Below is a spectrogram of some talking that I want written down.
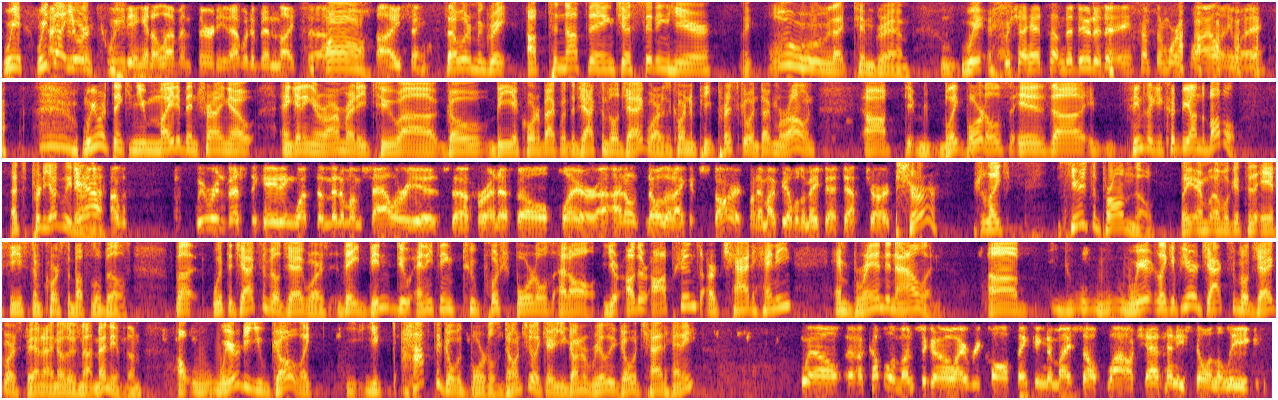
we we I thought you were. tweeting at 11:30. That would have been like the, Oh. the icing. That would have been great. Up to nothing, just sitting here. Like, ooh, that Tim Graham. We Wish I had something to do today, something worthwhile anyway. we were thinking you might have been trying out and getting your arm ready to uh, go be a quarterback with the Jacksonville Jaguars, according to Pete Prisco and Doug Marrone. Uh, D- Blake Bortles is uh, it seems like he could be on the bubble. That's pretty ugly down Yeah, there. I, we were investigating what the minimum salary is uh, for NFL player. I, I don't know that I could start, but I might be able to make that depth chart. Sure. Like, here's the problem, though. Like, and, and we'll get to the AFC East and, of course, the Buffalo Bills. But with the Jacksonville Jaguars, they didn't do anything to push Bortles at all. Your other options are Chad Henne and Brandon Allen. Uh, where, like, if you're a Jacksonville Jaguars fan, I know there's not many of them. Uh, where do you go? Like, you have to go with Bortles, don't you? Like, are you going to really go with Chad Henne? Well, a couple of months ago, I recall thinking to myself, "Wow, Chad Henne's still in the league,"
